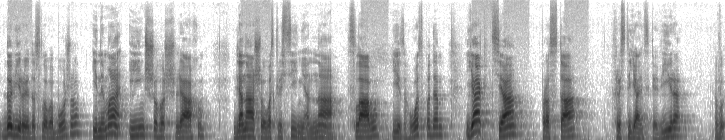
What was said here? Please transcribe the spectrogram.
довірою до Слова Божого, і нема іншого шляху для нашого Воскресіння на славу із Господом, як ця проста християнська віра в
